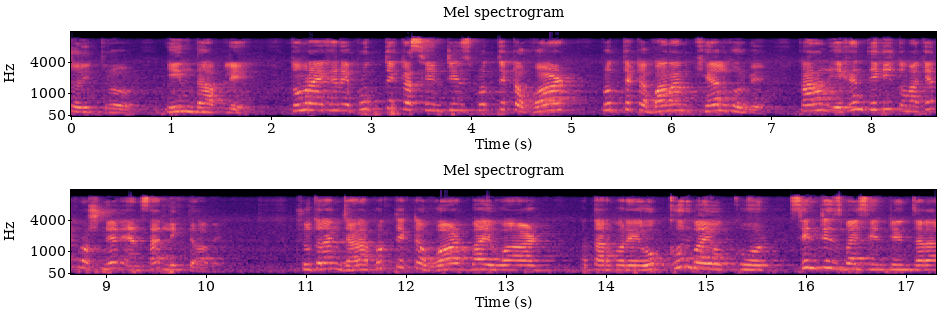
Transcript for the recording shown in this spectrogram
চরিত্র ইন দ্য প্লে তোমরা এখানে প্রত্যেকটা সেন্টেন্স প্রত্যেকটা ওয়ার্ড প্রত্যেকটা বানান খেয়াল করবে, কারণ এখান থেকেই তোমাকে প্রশ্নের অ্যান্সার লিখতে হবে। সুতরাং যারা প্রত্যেকটা ওয়ার্ড বাই ওয়ার্ড তারপরে অক্ষর বাই অক্ষর সেন্টেন্স বাই সেন্টেন্স যারা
